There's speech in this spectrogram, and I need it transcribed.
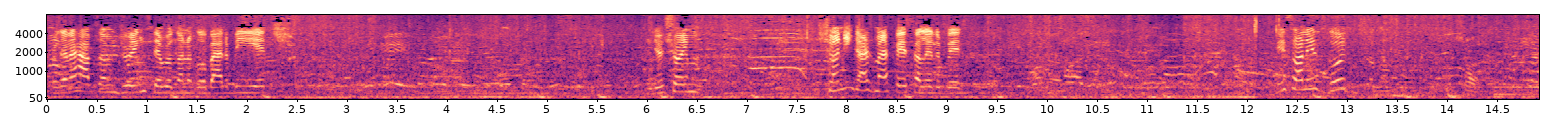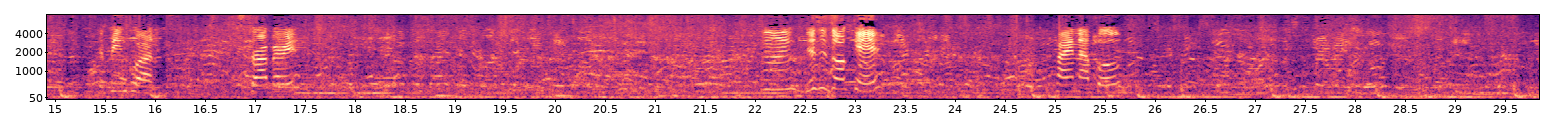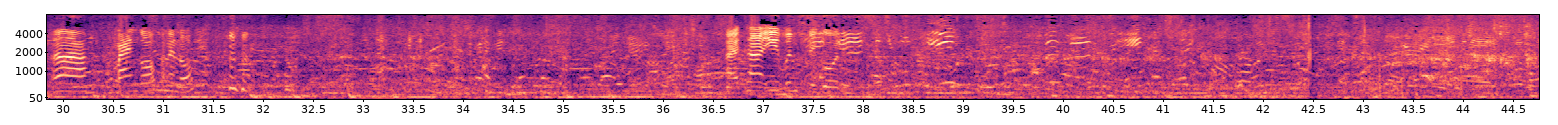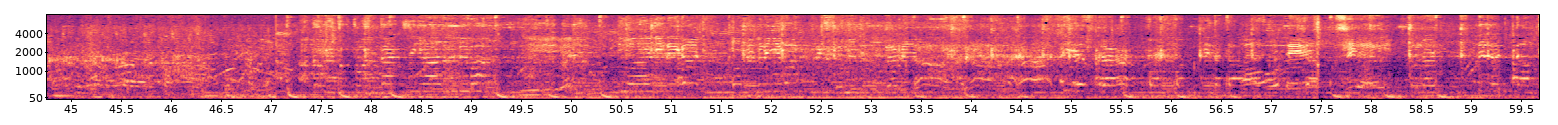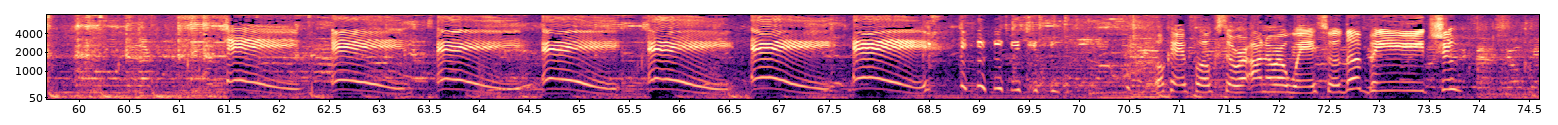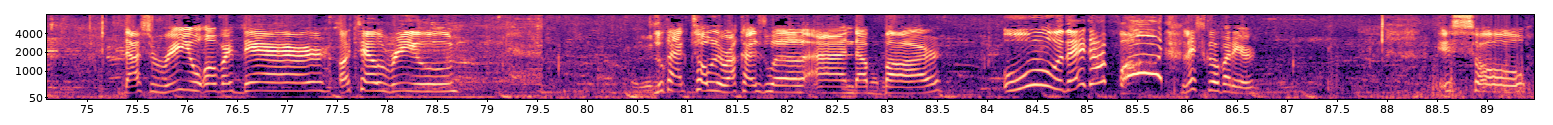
We're gonna have some drinks, then we're gonna go by the beach. Just showing showing you guys my face a little bit. This one is good. The pink one. Strawberry. Mm, this is okay. Pineapple. Mango? I can't even see good. Folks, so we're on our way to the beach. That's Riu over there, Hotel Riu. Look like Totally Rock as well and a bar. Ooh, they got food. Let's go over there. It's so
